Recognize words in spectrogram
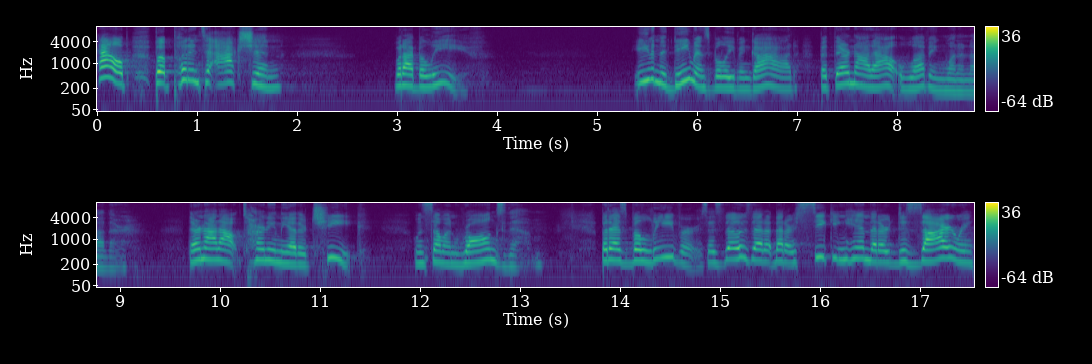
help but put into action what I believe. Even the demons believe in God, but they're not out loving one another. They're not out turning the other cheek when someone wrongs them. But as believers, as those that that are seeking Him, that are desiring,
